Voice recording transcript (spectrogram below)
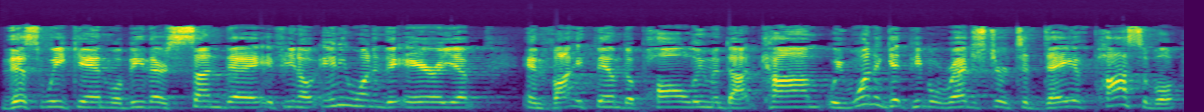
this weekend. We'll be there Sunday. If you know anyone in the area invite them to paulluman.com. We want to get people registered today if possible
